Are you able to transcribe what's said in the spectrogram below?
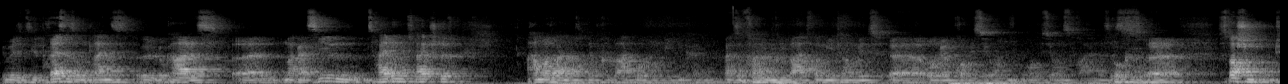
über die Presse, so ein kleines äh, lokales äh, Magazin, Zeitung, Zeitschrift, haben wir dann auch eine Privatwohnung mieten können. Also von einem Privatvermieter mit äh, ohne Provision, provisionsfrei. Das, ist, Okay. äh, das war schon gut.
